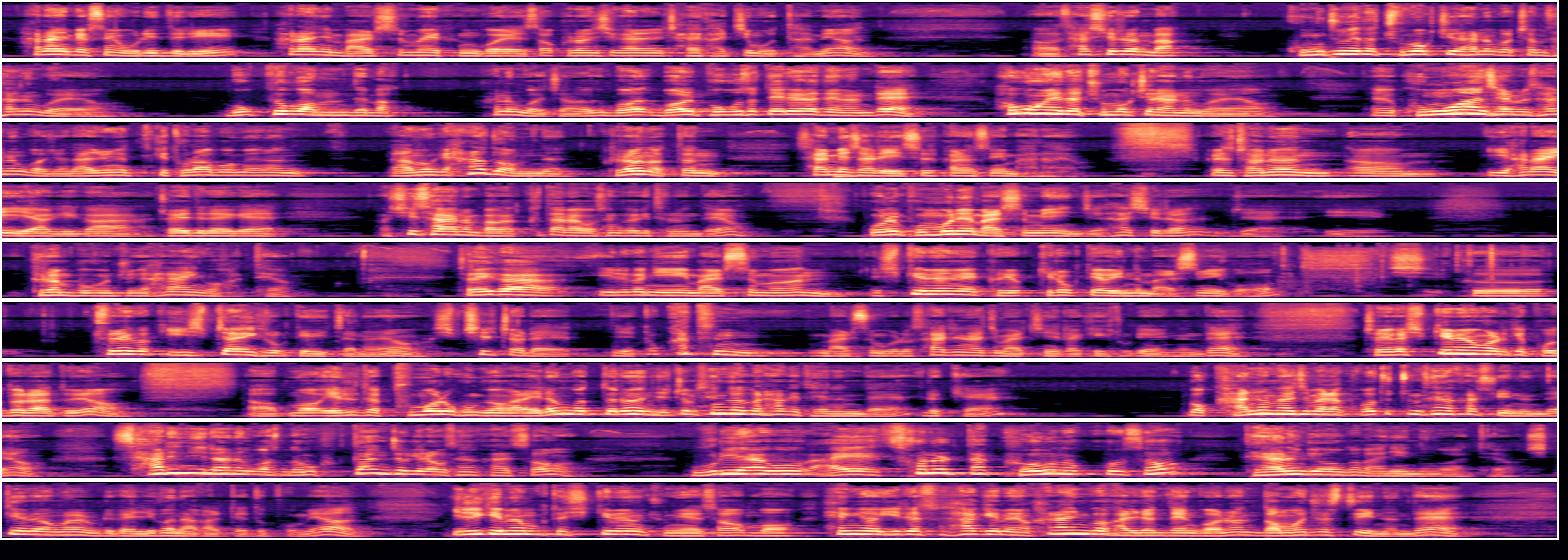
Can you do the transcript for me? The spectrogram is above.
하나님 백성의 우리들이 하나님 말씀에 근거해서 그런 시간을 잘 갖지 못하면 어, 사실은 막 공중에다 주먹질 하는 것처럼 사는 거예요. 목표가 없는데 막 하는 거죠. 뭐- 뭘 보고서 때려야 되는데 허공에다 주먹질 하는 거예요. 예, 공허한 삶을 사는 거죠. 나중에 이렇게 돌아보면은 남은 게 하나도 없는 그런 어떤 삶의 자리에 있을 가능성이 많아요. 그래서 저는 음, 이 하나의 이야기가 저희들에게 시사하는 바가 크다라고 생각이 드는데요. 오늘 본문의 말씀이 이제 사실은 이제 이 그런 부분 중에 하나인 것 같아요. 저희가 읽은 이 말씀은 십계명에 기록- 기록되어 있는 말씀이고 시- 그 출애굽기 20장에 기록되어 있잖아요. 17절에 이제 똑같은 말씀으로 살인하지 말지니라 이렇게 기록되어 있는데 저희가 십계명을 이렇게 보더라도요. 어, 뭐 예를 들어 부모를 공경하라 이런 것들은 이제 좀 생각을 하게 되는데 이렇게 뭐 간음하지 말라 그것도 좀 생각할 수 있는데요. 살인이라는 것은 너무 극단적이라고 생각해서 우리하고 아예 선을 딱 그어놓고서 대하는 경우가 많이 있는 것 같아요. 십계명을 우리가 읽어 나갈 때도 보면 1계명부터 10계명 중에서 뭐 행여 1에서 4계명 하나님과 관련된 거는 넘어질 수도 있는데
